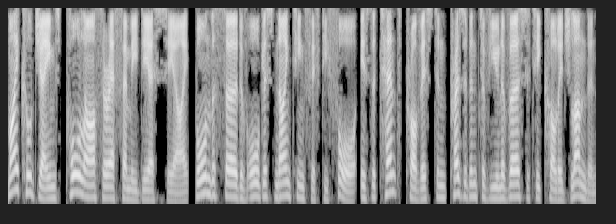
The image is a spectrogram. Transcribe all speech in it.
Michael James Paul Arthur FMEDSCI, born 3 August 1954, is the 10th Provost and President of University College London,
